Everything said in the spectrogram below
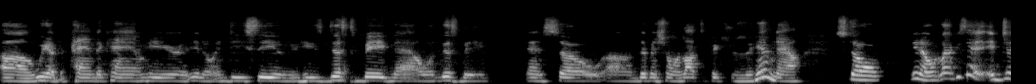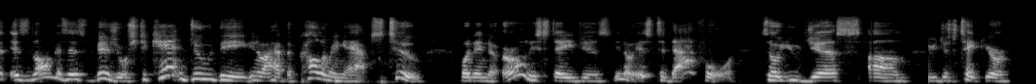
uh, we have the panda cam here, you know, in DC, he's this big now or this big. And so uh, they've been showing lots of pictures of him now. So, you know, like I said, it just as long as it's visual, she can't do the, you know, I have the coloring apps too. But in the early stages, you know, it's to die for. So you just um, you just take your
